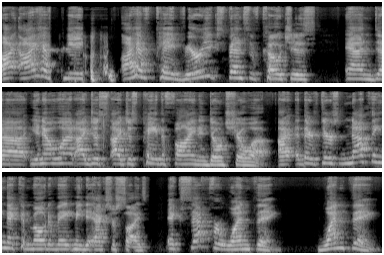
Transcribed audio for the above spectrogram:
I, I, have paid I have paid very expensive coaches, and uh, you know what? I just I just pay the fine and don't show up. I, there's there's nothing that can motivate me to exercise except for one thing. One thing:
